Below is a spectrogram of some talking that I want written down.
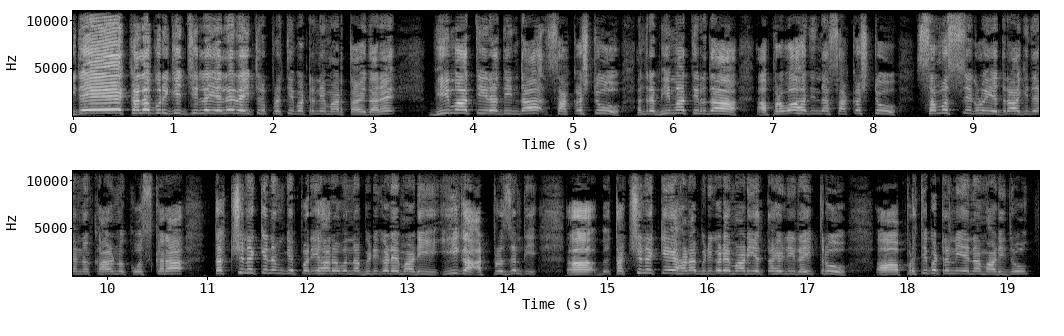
ಇದೇ ಕಲಬುರಗಿ ಜಿಲ್ಲೆಯಲ್ಲೇ ರೈತರು ಪ್ರತಿಭಟನೆ ಮಾಡ್ತಾ ಇದ್ದಾರೆ. ಭೀಮಾ ತೀರದಿಂದ ಸಾಕಷ್ಟು, ಅಂದ್ರೆ ಭೀಮಾ ತೀರದ, ಆ, ಪ್ರವಾಹದಿಂದ ಸಾಕಷ್ಟು ಸಮಸ್ಯೆಗಳು ಎದುರಾಗಿದೆ ಅನ್ನೋ ಕಾರಣಕ್ಕೋಸ್ಕರ ತಕ್ಷಣಕ್ಕೆ ನಮಗೆ ಪರಿಹಾರವನ್ನ ಬಿಡುಗಡೆ ಮಾಡಿ. ಈಗ ಅಟ್ ಪ್ರೆಸೆಂಟ್ ತಕ್ಷಣಕ್ಕೆ ಹಣ ಬಿಡುಗಡೆ ಮಾಡಿ ಅಂತ ಹೇಳಿ ರೈತರು ಪ್ರತಿಭಟನೆಯನ್ನ ಮಾಡಿದ್ರು.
